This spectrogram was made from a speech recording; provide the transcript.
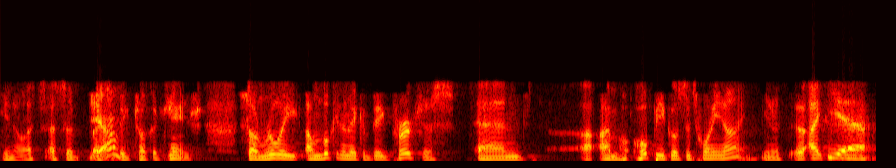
You know, that's that's a that's Yeah. a big chunk of change. So I'm really I'm looking to make a big purchase, and uh, I'm hoping it goes to twenty nine. You know, I Yeah.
